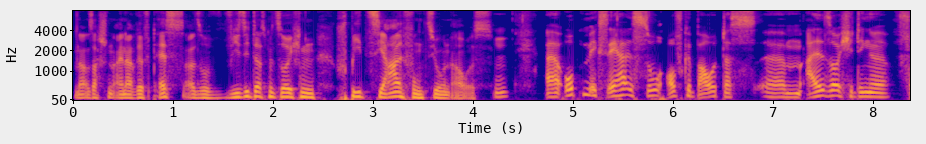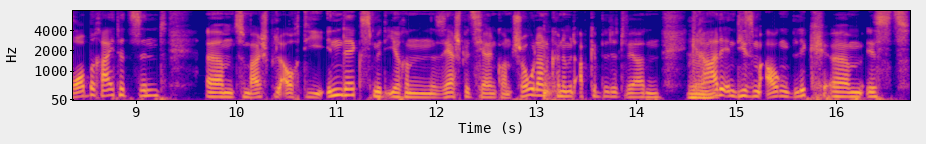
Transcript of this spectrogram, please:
na, sag schon einer Rift S. Also wie sieht das mit solchen Spezialfunktionen aus? Mhm. Äh, OpenXR ist so aufgebaut, dass ähm, all solche Dinge vorbereitet sind. Ähm, zum Beispiel auch die Index mit ihren sehr speziellen Controllern können mit abgebildet werden. Mhm. Gerade in diesem Augenblick ähm, ist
